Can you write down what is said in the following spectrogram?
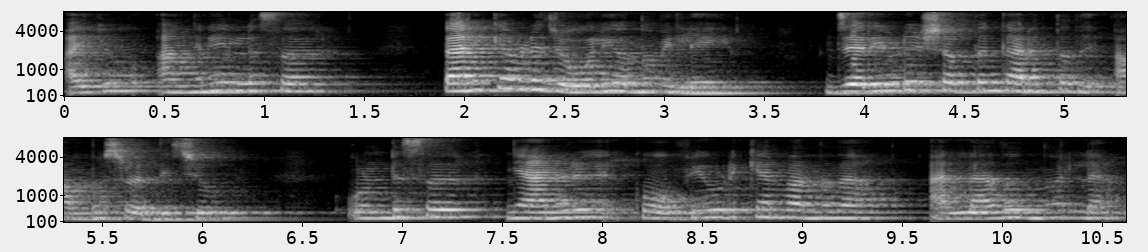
അയ്യോ അങ്ങനെയല്ല സർ തനിക്ക് അവിടെ ജോലിയൊന്നുമില്ലേ? ജെറിയുടെ ശബ്ദം കനത്തത് അമ്മു ശ്രദ്ധിച്ചു. ഉണ്ട് സർ ഞാനൊരു കോഫി കുടിക്കാൻ വന്നതാ. അല്ലാതെ ഒന്നുമല്ല.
